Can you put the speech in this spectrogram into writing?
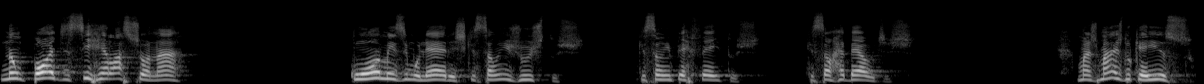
não pode se relacionar com homens e mulheres que são injustos, que são imperfeitos, que são rebeldes. Mas mais do que isso,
